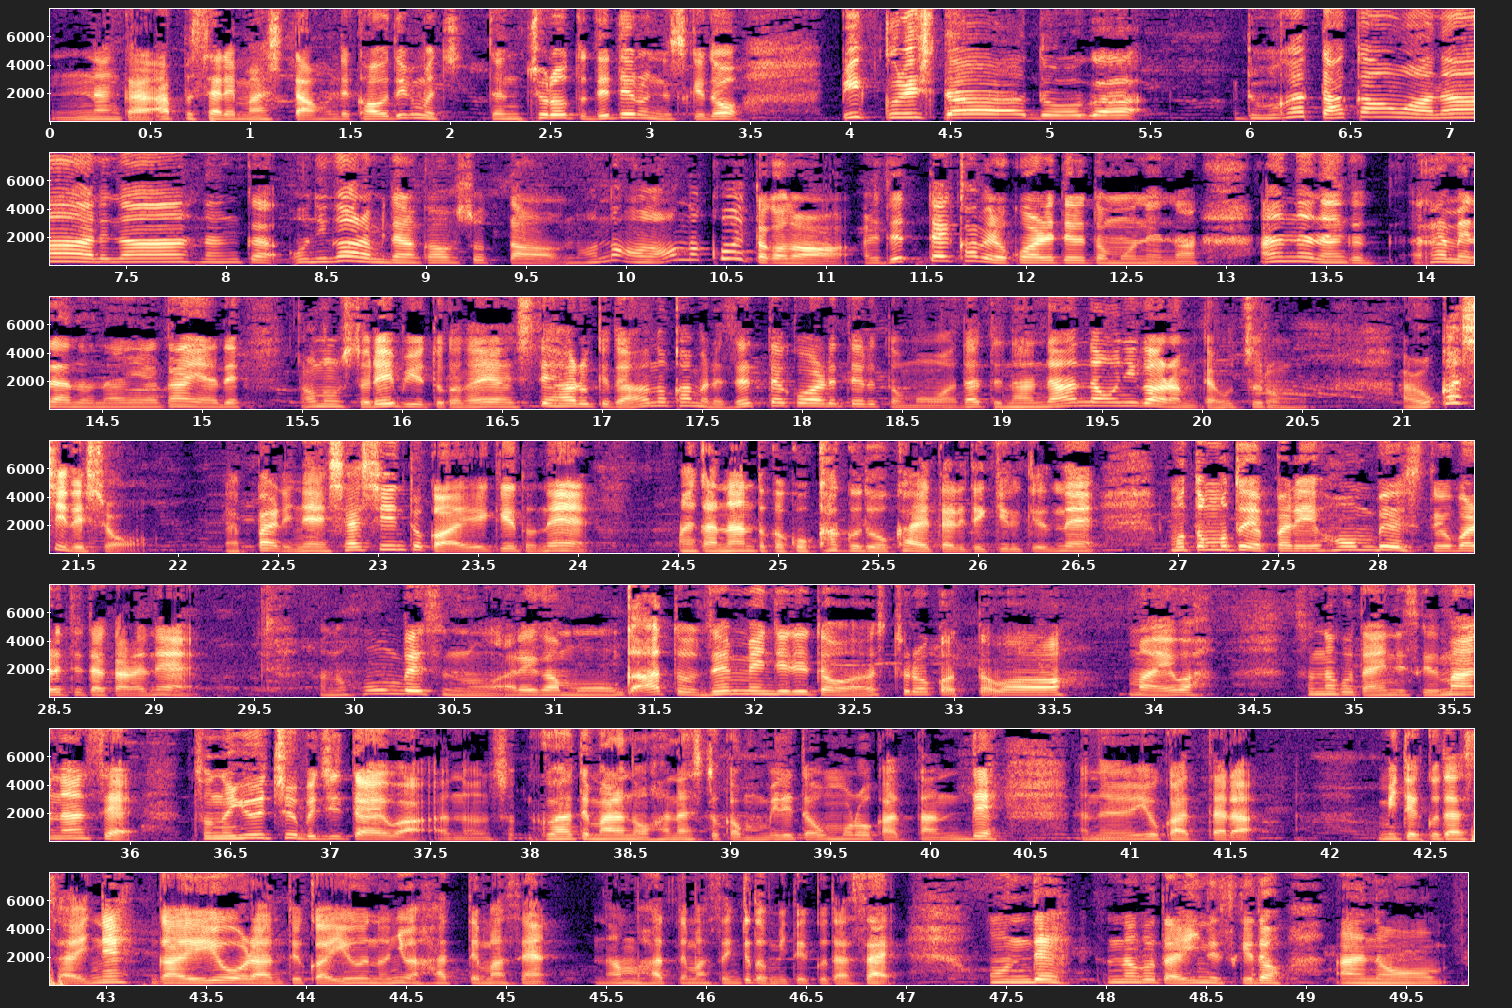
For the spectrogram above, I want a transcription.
なんかアップされました。ほんで、顔デビもちょろっと出てるんですけど、びっくりした、動画。動画ってあかんわな、あれな。なんか、鬼瓦みたいな顔しとった。なんだ、あんな顔やったかなあれ絶対カメラ壊れてると思うねんな。あんななんかカメラのなんやかんやで、あの人レビューとかなんやしてはるけど、あのカメラ絶対壊れてると思うわ。だってなんであんな鬼瓦みたいに映るん？あれおかしいでしょ。やっぱりね、写真とかはええけどね、なんかなんとかこう角度を変えたりできるけどね、もともとやっぱりホームベースって呼ばれてたからね、あの、ホームベースのあれがもうガーッと全面で出たわ。辛かったわ。まあ、ええわ。そんなことないんですけど、まあなんせ、その YouTube 自体は、あの、グアテマラのお話とかも見れておもろかったんで、あの、よかったら、見てくださいね。概要欄というか言うのには貼ってません。何も貼ってませんけど見てください。ほんで、そんなことはいいんですけど、あの、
